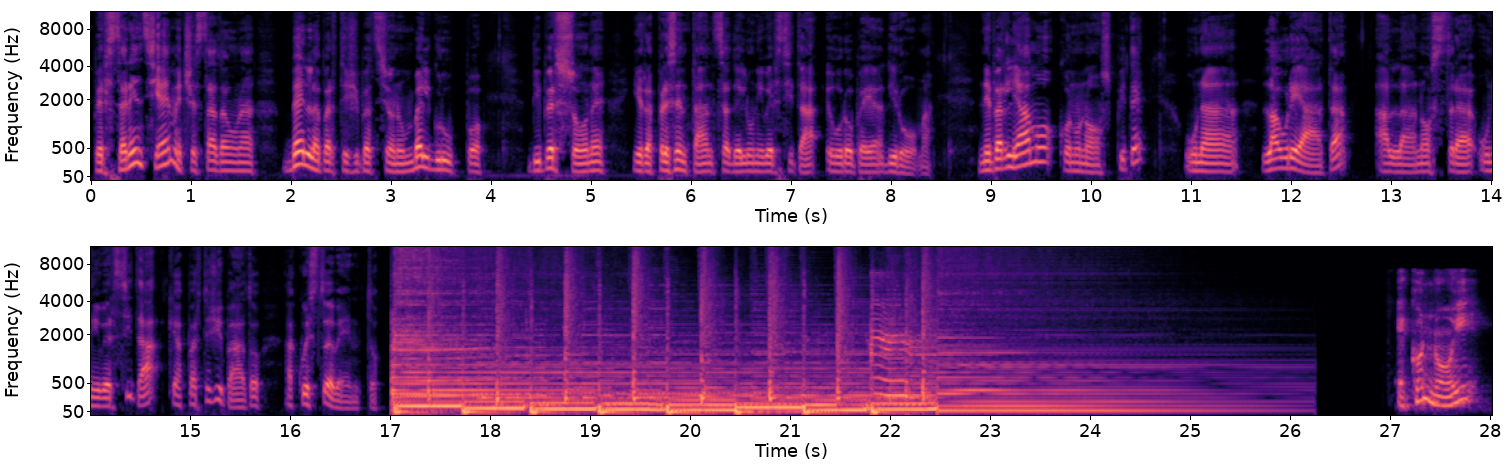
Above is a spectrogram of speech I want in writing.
per stare insieme, c'è stata una bella partecipazione, un bel gruppo di persone in rappresentanza dell'Università Europea di Roma. Ne parliamo con un ospite, una laureata alla nostra università che ha partecipato a questo evento. È con noi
